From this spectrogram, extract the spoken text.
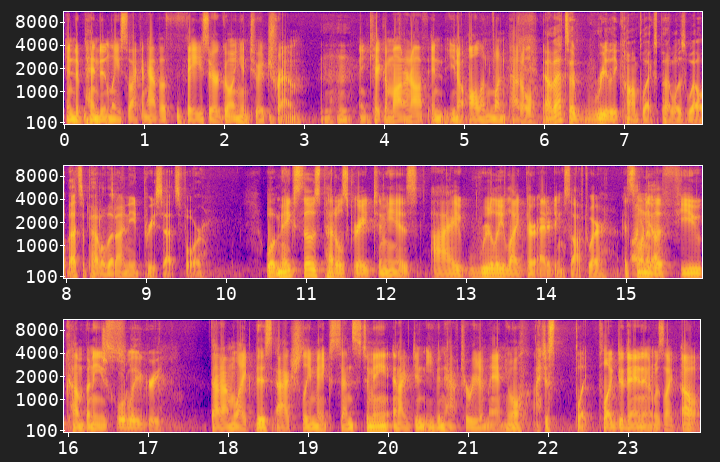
independently, so I can have a phaser going into a trem and kick them on and off, in you know, all in one pedal. Now that's a really complex pedal as well. That's a pedal that I need presets for. What makes those pedals great to me is I really like their editing software. It's Uh, one yeah. of the few companies Totally agree. that I'm like, this actually makes sense to me, and I didn't even have to read a manual. I just like plugged it in, and it was like, oh,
